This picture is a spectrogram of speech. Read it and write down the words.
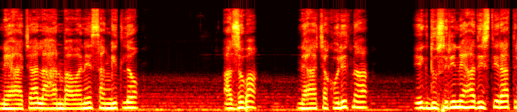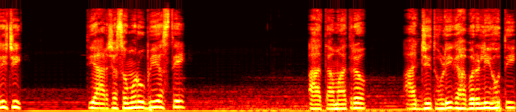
नेहाच्या लहान भावाने सांगितलं आजोबा नेहाच्या खोलीत ना एक दुसरी नेहा दिसते रात्रीची. ती आरशासमोर उभी असते. आता मात्र आजी थोडी घाबरली होती.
